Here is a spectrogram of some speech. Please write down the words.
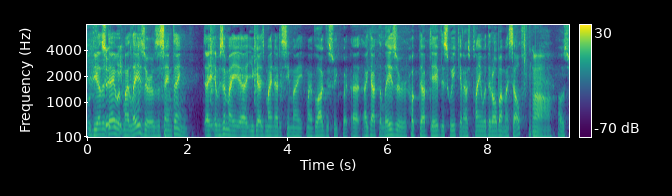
Well, the other So day with you- my laser, it was the same thing. I, it was in my. Uh, you guys might not have seen my, my vlog this week, but uh, I got the laser hooked up, Dave, this week, and I was playing with it all by myself. oh I was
